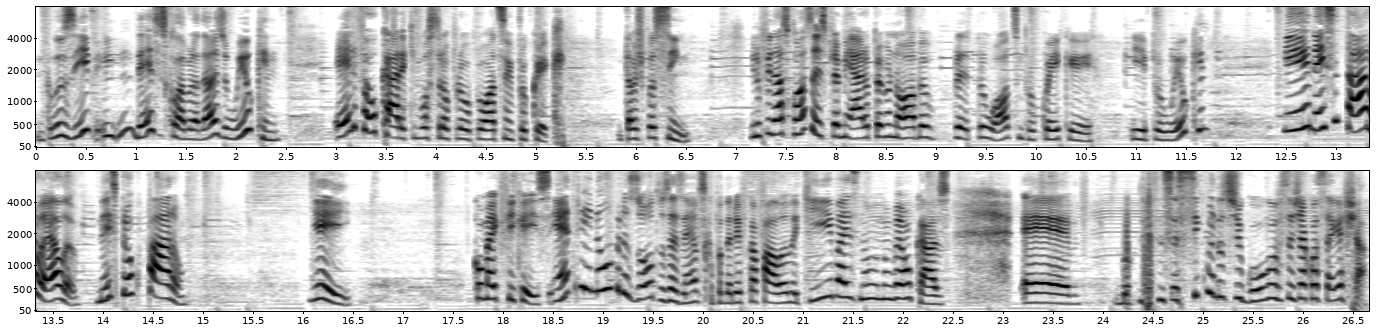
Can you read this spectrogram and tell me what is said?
Inclusive, um desses colaboradores, o Wilkin, ele foi o cara que mostrou pro, pro Watson e pro Crick. Então, tipo assim... E no fim das contas, eles premiaram o prêmio Nobel pro Watson, pro Crick e pro Wilkin. E nem citaram ela, nem se preocuparam. E aí? Como é que fica isso? Entre inúmeros outros exemplos que eu poderia ficar falando aqui, mas não, não vem ao caso. É, cinco minutos de Google você já consegue achar.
